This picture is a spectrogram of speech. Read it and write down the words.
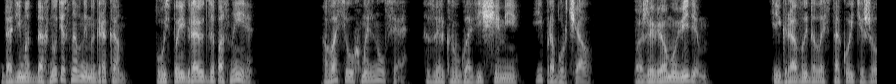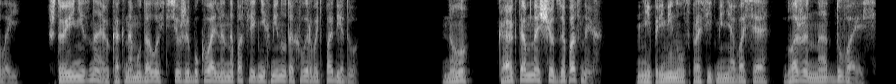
дадим отдохнуть основным игрокам, пусть поиграют запасные?» Вася ухмыльнулся, зыркнул глазищами и пробурчал. «Поживем, увидим». Игра выдалась такой тяжелой, что и не знаю, как нам удалось все же буквально на последних минутах вырвать победу. «Ну, как там насчет запасных?» Не приминул спросить меня Вася, блаженно отдуваясь.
